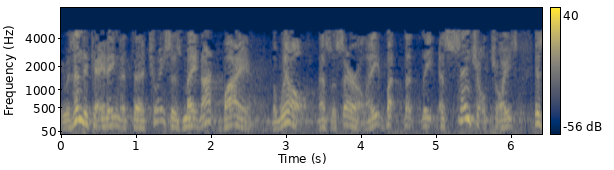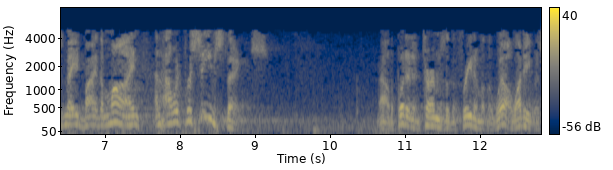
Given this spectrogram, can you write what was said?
he was indicating that uh, the choice is made not by the will necessarily, but that the essential choice is made by the mind and how it perceives things. Now, to put it in terms of the freedom of the will, what he was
